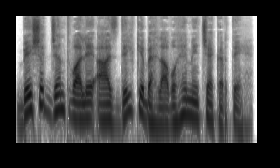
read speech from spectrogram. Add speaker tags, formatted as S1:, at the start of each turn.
S1: بے شک جنت والے آج دل کے بہلاوہے میں چے کرتے ہیں۔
